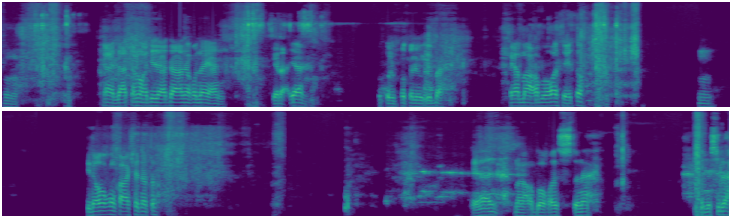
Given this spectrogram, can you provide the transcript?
Hmm. Yan, lahat ng mga dinadaanan ko na yan, sira yan. Putol-putol yung iba. Kaya mga kabukas, ito. Hmm. Tignan ko kung kasya na to. Ayan, mga kabukas, ito na. Ito na sila.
